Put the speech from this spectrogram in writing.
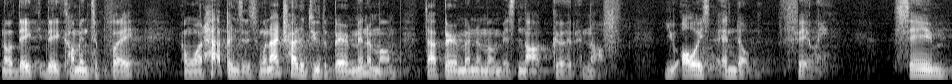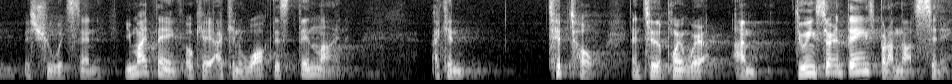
know, they, they come into play. And what happens is when I try to do the bare minimum, that bare minimum is not good enough. You always end up failing. Same is true with sin. You might think, okay, I can walk this thin line. I can tiptoe and to the point where I'm doing certain things, but I'm not sinning.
